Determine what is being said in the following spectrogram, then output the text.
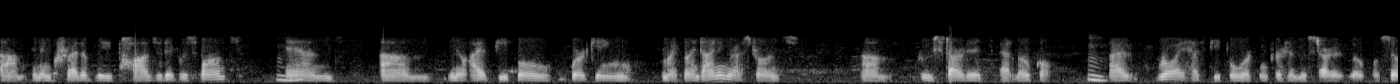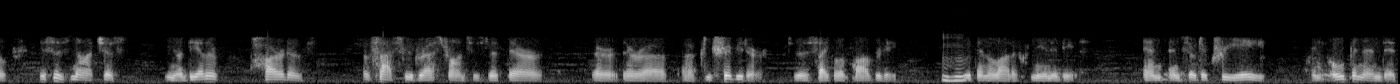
um, an incredibly positive response. Mm-hmm. And, um, you know, I have people working in my fine dining restaurants um, who started at LocoL. Mm. Uh, Roy has people working for him who started LocoL. So this is not just, you know, the other part of, of fast food restaurants is that they're, they're, they're a, a contributor to the cycle of poverty mm-hmm. within a lot of communities. And, and so to create an open-ended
